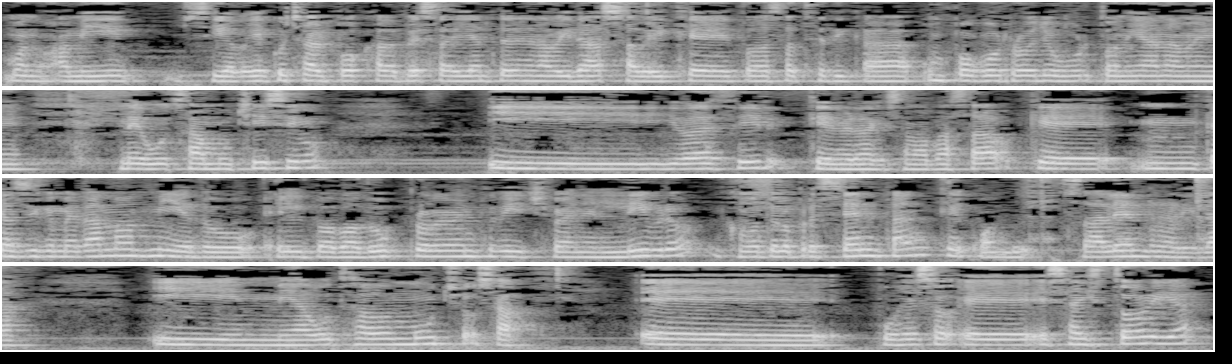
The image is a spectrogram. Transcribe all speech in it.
Bueno, a mí, si habéis escuchado el podcast de Pesadilla antes de Navidad, sabéis que toda esa estética un poco rollo burtoniana me, me gusta muchísimo. Y iba a decir que es verdad que se me ha pasado, que mm, casi que me da más miedo el Babadook propiamente dicho en el libro, como te lo presentan, que cuando sale en realidad. Y me ha gustado mucho, o sea, eh, pues eso, eh, esa historia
